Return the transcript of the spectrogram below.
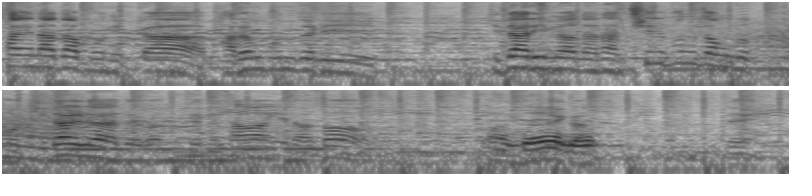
차이 나다 보니까 다른 분들이 기다리면은 한 7분 정도 더 기다려야 되, 는 상황이라서 아, 네, 네. 네.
